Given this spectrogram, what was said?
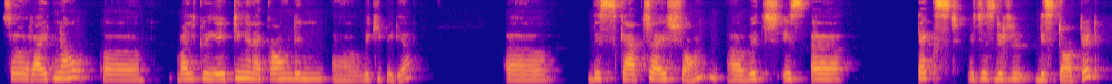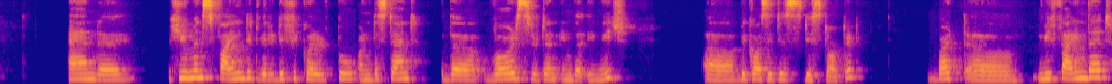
So right now, while creating an account in uh, Wikipedia, uh, this captcha is shown, uh, which is a text which is little distorted. And humans find it very difficult to understand the words written in the image because it is distorted. But we find that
